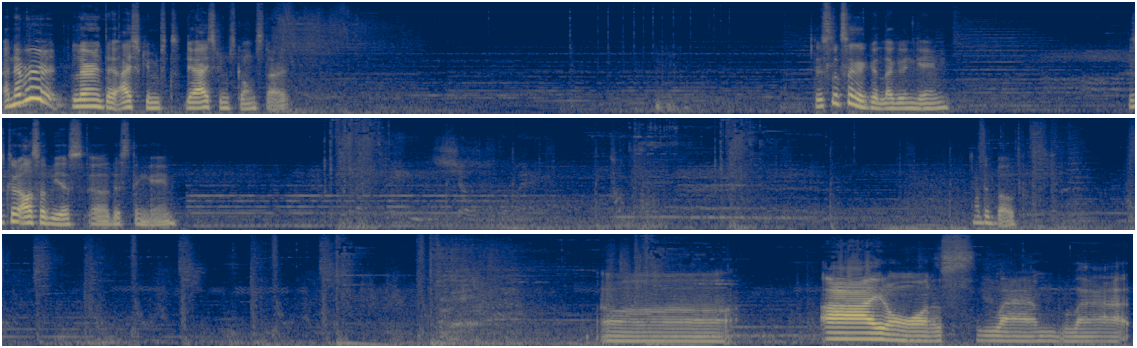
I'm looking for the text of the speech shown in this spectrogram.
I never learned the ice cream the ice cream scone start. This looks like a good Lagoon game. This could also be a uh, this thing game. I'll do both. Uh, I don't want to slam that.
